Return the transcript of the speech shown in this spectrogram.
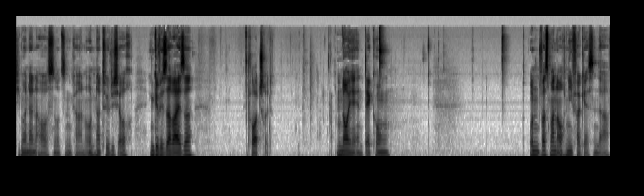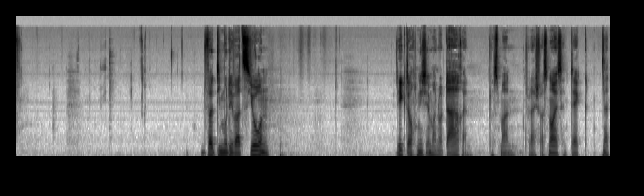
die man dann ausnutzen kann. Und natürlich auch in gewisser Weise Fortschritt. Neue Entdeckungen. Und was man auch nie vergessen darf. Die Motivation liegt auch nicht immer nur darin, dass man vielleicht was Neues entdeckt. Ne?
